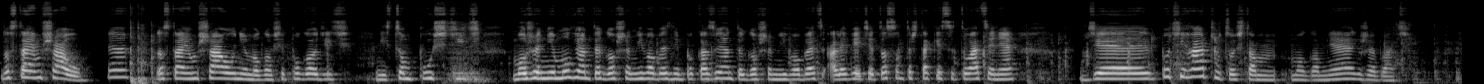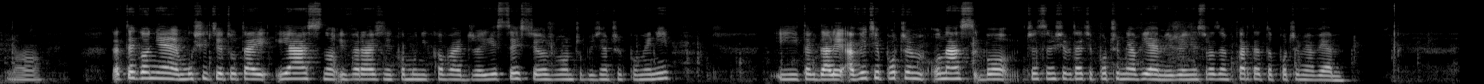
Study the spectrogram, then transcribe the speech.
dostają szału, nie? Dostają szału, nie mogą się pogodzić, nie chcą puścić, może nie mówią tego wszemi wobec, nie pokazują tego wszemi wobec, ale wiecie, to są też takie sytuacje, nie? Gdzie po cichaczu coś tam mogą, nie? Grzebać. No. Dlatego nie, musicie tutaj jasno i wyraźnie komunikować, że jesteście już w łączu bliźniaczych płomieni i tak dalej. A wiecie po czym u nas, bo często mi się pytacie, po czym ja wiem, jeżeli nie sprawdzam w kartę, to po czym ja wiem.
